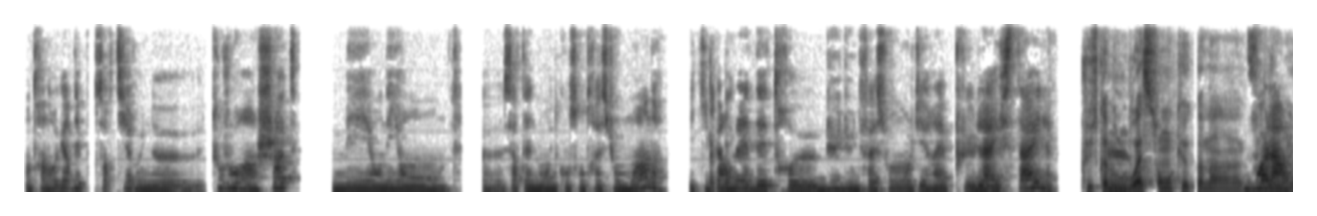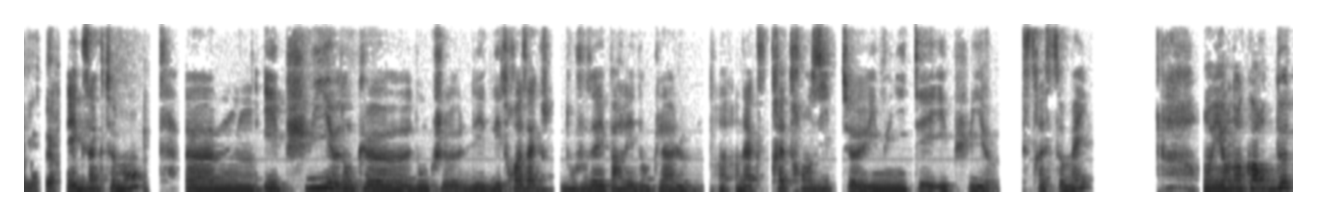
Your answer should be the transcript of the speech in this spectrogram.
en train de regarder pour sortir une, toujours un shot, mais en ayant certainement une concentration moindre et qui permet d'être bu d'une façon, je dirais, plus lifestyle. Plus comme une boisson que comme un voilà, alimentaire. Exactement. Mmh. et puis, donc, donc les, trois axes dont je vous avais parlé, donc là, le, un axe très transit, immunité et puis stress sommeil. On, y en a encore deux,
